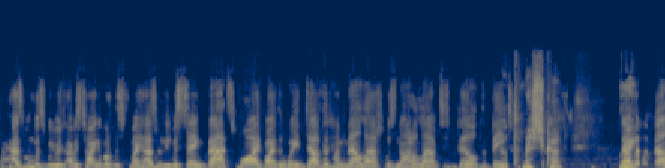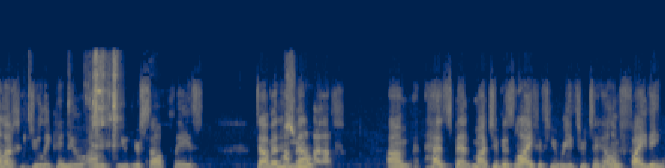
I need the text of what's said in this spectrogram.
my husband was, we were, I was talking about this with my husband. He was saying that's why, by the way, David Hamelech was not allowed to build the Beit Mishkan. Right. David Hamelech, Julie, can you um, mute yourself, please? David Hamelech um, had spent much of his life, if you read through Tehillim, fighting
